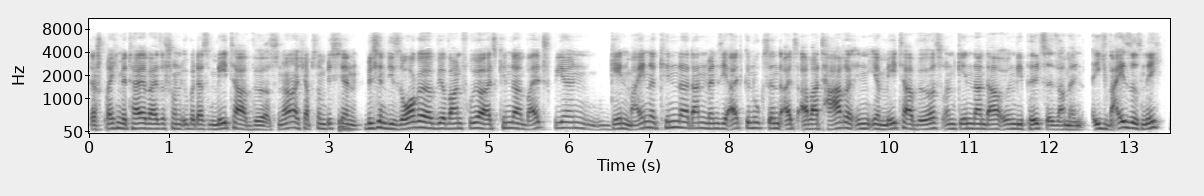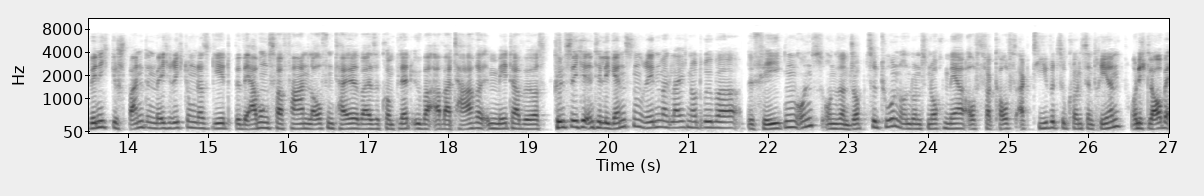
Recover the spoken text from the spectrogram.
da sprechen wir teilweise schon über das Metaverse. Ne? Ich habe so ein bisschen, bisschen die Sorge, wir waren früher als Kinder im Wald spielen, gehen meine Kinder dann, wenn sie alt genug sind, als Avatare in ihr Metaverse und gehen dann da irgendwie Pilze sammeln. Ich weiß es nicht. Bin ich gespannt, in welche Richtung das geht. Bewerbungsverfahren laufen teilweise komplett über Avatare im Metaverse. Künstliche Intelligenzen, reden wir gleich noch drüber, befähigen uns, unseren Job zu tun und uns noch mehr aufs Verkaufsaktive zu konzentrieren. Und ich glaube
